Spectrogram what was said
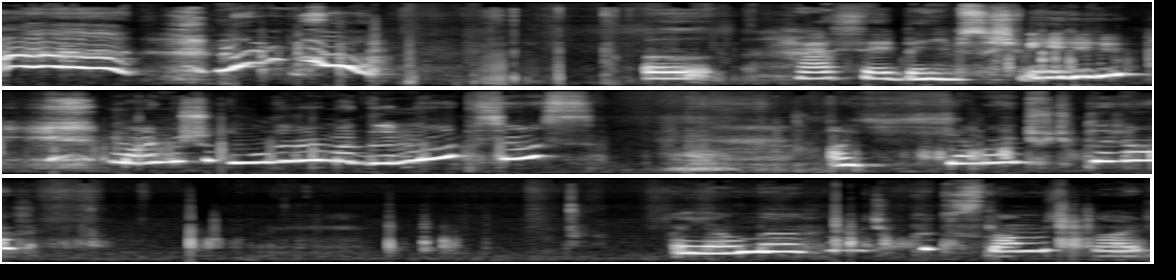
Aa! Ne oldu? Ee, her şey benim suçum. Maymuşu durduramadım. Ne yapacağız? Ay yanan çocukları al. Ay Allah'ım çok kötü ıslanmışlar.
